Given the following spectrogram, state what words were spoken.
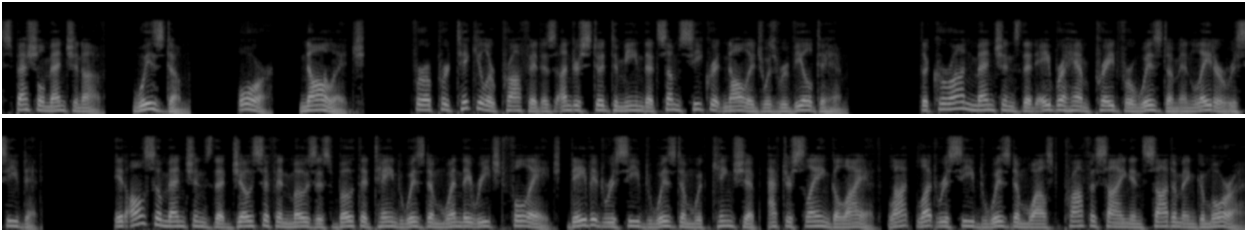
special mention of «wisdom» or «knowledge» For a particular prophet is understood to mean that some secret knowledge was revealed to him. The Quran mentions that Abraham prayed for wisdom and later received it. It also mentions that Joseph and Moses both attained wisdom when they reached full age. David received wisdom with kingship after slaying Goliath. Lot Lut received wisdom whilst prophesying in Sodom and Gomorrah.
